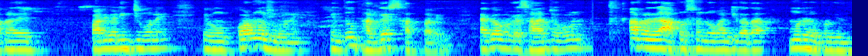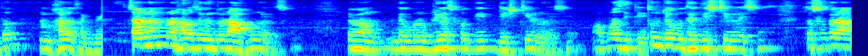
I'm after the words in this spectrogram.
আপনাদের পারিবারিক জীবনে এবং কর্মজীবনে কিন্তু ভাগ্যের স্বাদ পাবেন। একে অপরকে সাহায্য করুন। আপনাদের আকর্ষণ, রোমান্টিকতা মোটের উপর কিন্তু ভালো থাকবে। চার নম্বর হাউসে কিন্তু রাহু রয়েছে। এবং দেবগুরু বৃহস্পতির দৃষ্টিও রয়েছে অপোজিটে সূর্য বুধের দৃষ্টি রয়েছে। তো সুতরাং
